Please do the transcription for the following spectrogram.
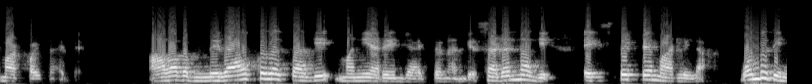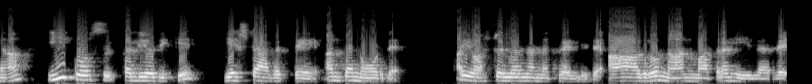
ಮಾಡ್ಕೊಳ್ತಾ ಇದ್ದೆ. ಆವಾಗ ಮಿರಾಕುಲಸ್ ಆಗಿ ಮನಿ ಅರೇಂಜ್ ಆಯ್ತು ನನ್ಗೆ. ಸಡನ್ ಆಗಿ ಎಕ್ಸ್ಪೆಕ್ಟೇ ಮಾಡ್ಲಿಲ್ಲ. ಒಂದು ದಿನ ಈ ಕೋರ್ಸ್ ಕಲಿಯೋದಿಕ್ಕೆ ಎಷ್ಟಾಗತ್ತೆ ಅಂತ ನೋಡ್ದೆ. ಅಯ್ಯೋ, ಅಷ್ಟೆಲ್ಲ ನನ್ನ ಹತ್ರ ಎಲ್ಲಿದೆ? ಆದ್ರೂ ನಾನ್ ಮಾತ್ರ ಹೀಲರೇ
